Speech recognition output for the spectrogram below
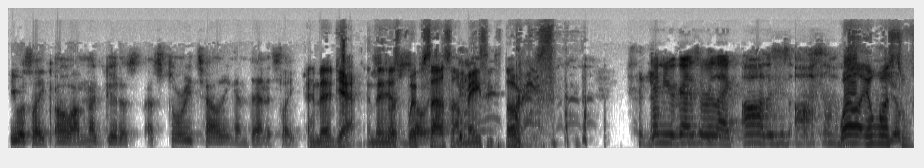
he was like, "Oh, I'm not good at, at storytelling," and then it's like, and then yeah and then just whips out some amazing stories And you guys were like, "Oh, this is awesome." Well, it was Yep.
